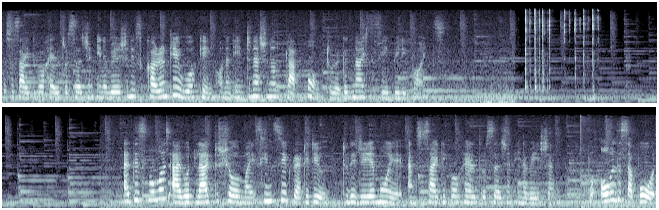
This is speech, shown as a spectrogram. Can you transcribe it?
The Society for Health Research and Innovation is currently working on an international platform to recognize the CPD points. At this moment, I would like to show my sincere gratitude to the GMOA and Society for Health Research and Innovation for all the support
